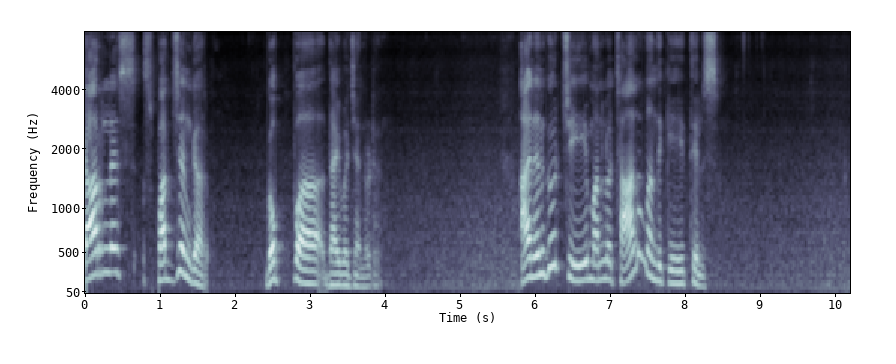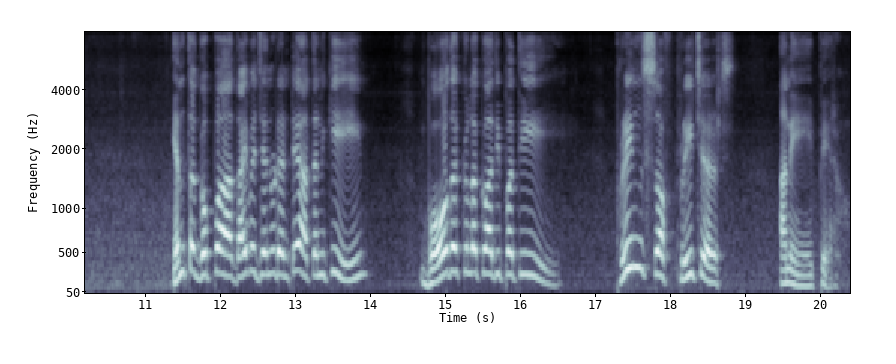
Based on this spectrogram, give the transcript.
చార్లెస్ స్పర్జన్ గారు గొప్ప దైవజనుడు. ఆయనను గురించి మనలో చాలామందికి తెలుసు. ఎంత గొప్ప దైవజనుడు అంటే అతనికి బోధకులకు అధిపతి ప్రిన్స్ ఆఫ్ ప్రీచర్స్ అనే పేరు.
